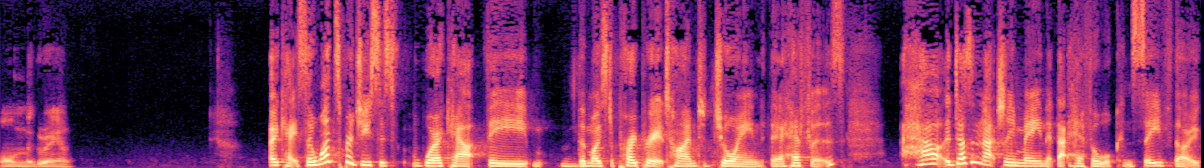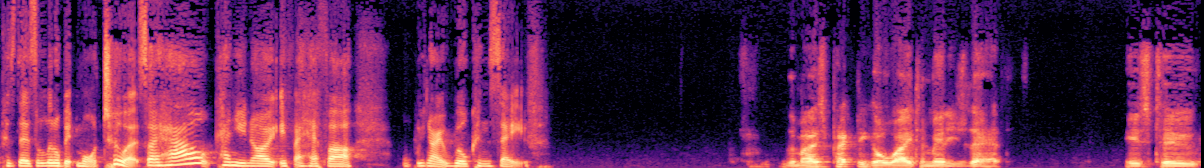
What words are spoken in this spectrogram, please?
on the ground. Okay, so once producers work out the the most appropriate time to join their heifers, how it doesn't actually mean that that heifer will conceive though, because there's a little bit more to it. So how can you know if a heifer, you know, will conceive? The most practical way to manage that is to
